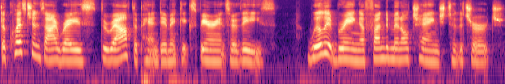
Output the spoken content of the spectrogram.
The questions I raise throughout the pandemic experience are these Will it bring a fundamental change to the church?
